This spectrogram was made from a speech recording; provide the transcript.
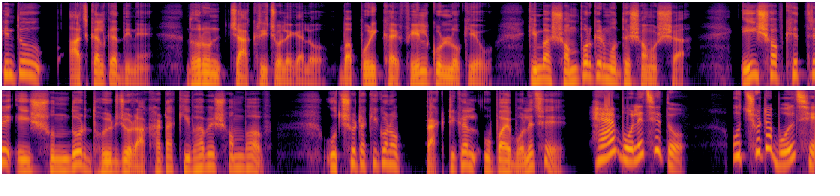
কিন্তু আজকালকার দিনে, ধরুন চাকরি চলে গেল বা পরীক্ষায় ফেল করল কেউ কিংবা সম্পর্কের মধ্যে সমস্যা, এই সব ক্ষেত্রে এই সুন্দর ধৈর্য রাখাটা কীভাবে সম্ভব? উৎসটা কি কোনো প্র্যাকটিক্যাল উপায় বলেছে? হ্যাঁ বলেছে তো। উৎসটা বলছে,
